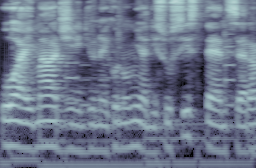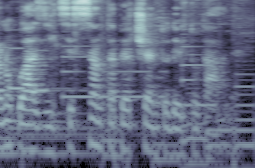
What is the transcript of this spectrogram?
o ai margini di un'economia di sussistenza erano quasi il 60% del totale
